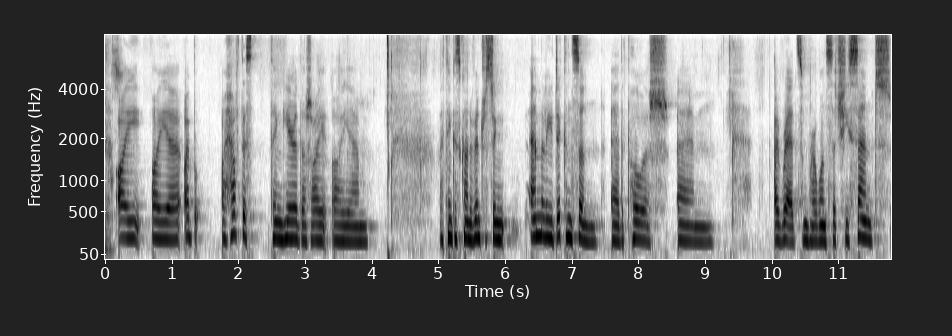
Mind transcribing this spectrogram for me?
yes. I, I, uh, I, I have this thing here that I, I, um, I think is kind of interesting. Emily Dickinson, uh, the poet, um, I read somewhere once that she sent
